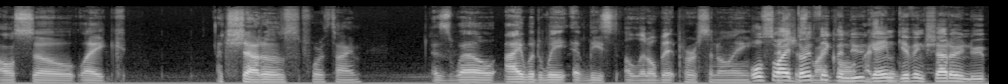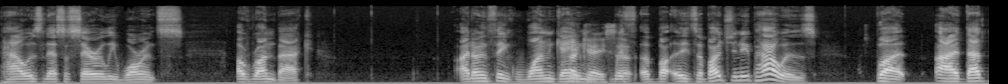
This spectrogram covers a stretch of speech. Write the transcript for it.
also like Shadow's fourth time, as well. I would wait at least a little bit personally. Also, That's I don't my think the new I game still- giving Shadow new powers necessarily warrants a run back. I don't think one game Okay, so- with a bu- it's a bunch of new powers, but uh, that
